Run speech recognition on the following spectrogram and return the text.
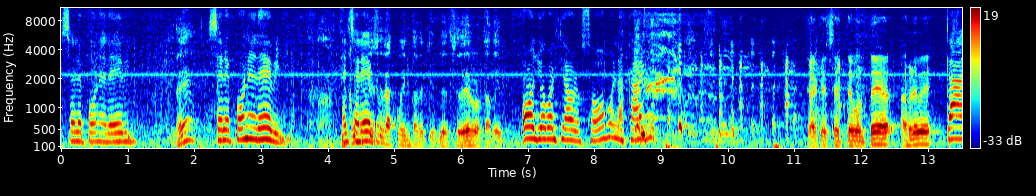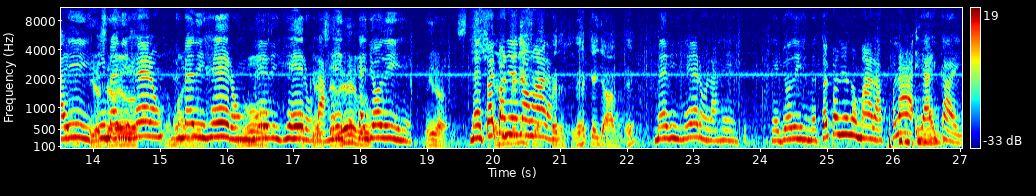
se le pone débil, ¿Eh? se le pone débil ¿Y el cómo usted se cerebro. da cuenta de que el cerebro está débil? Oh, yo he volteado los ojos en la calle, O sea, que se te voltea al revés. caí Y me cerebro- dijeron, No, me dijeron, No, me dijeron la gente que cerebro- yo dije, Mira, me estoy poniendo dice, mala. Espérese, deje que ella hable. ¿eh? Me dijeron la gente que yo dije, me estoy poniendo mala, ¡pla! y ahí caí.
